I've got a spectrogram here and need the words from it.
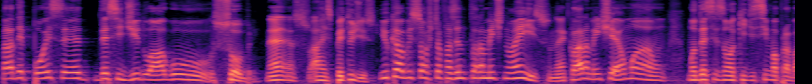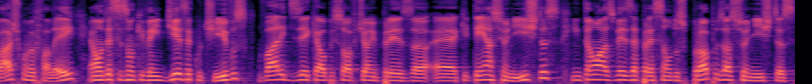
para depois ser decidido algo sobre, né, a respeito disso. E o que a Ubisoft está fazendo claramente não é isso, né? Claramente é uma, uma decisão aqui de cima para baixo, como eu falei, é uma decisão que vem de executivos. Vale dizer que a Ubisoft é uma empresa é, que tem acionistas, então às vezes é pressão dos próprios acionistas,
